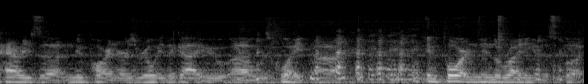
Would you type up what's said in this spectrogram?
Harry's uh, new partner is really the guy who uh, was quite important in the writing of this book.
